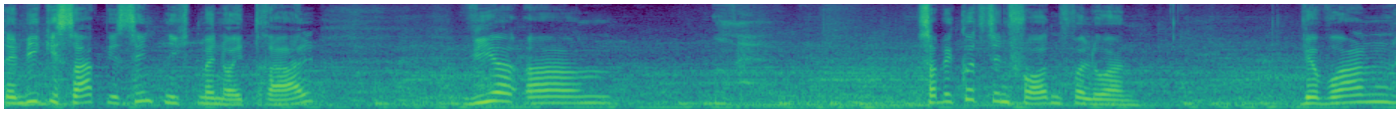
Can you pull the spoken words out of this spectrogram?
denn wie gesagt, wir sind nicht mehr neutral. Wir, ähm, jetzt habe ich kurz den Faden verloren. Wir waren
